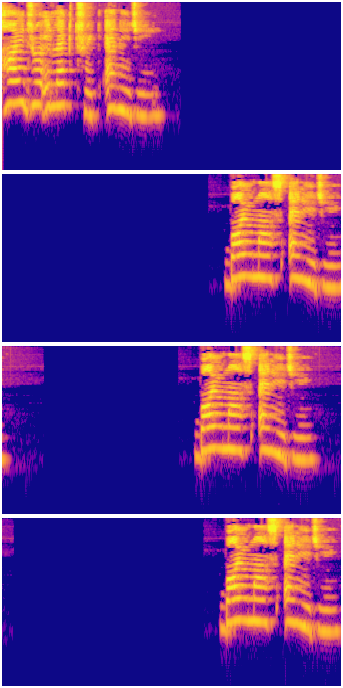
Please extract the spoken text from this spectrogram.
hydroelectric energy. Biomass energy. Biomass energy. Biomass energy.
